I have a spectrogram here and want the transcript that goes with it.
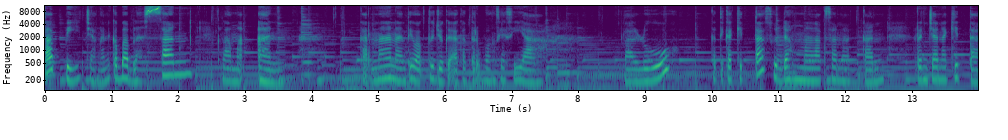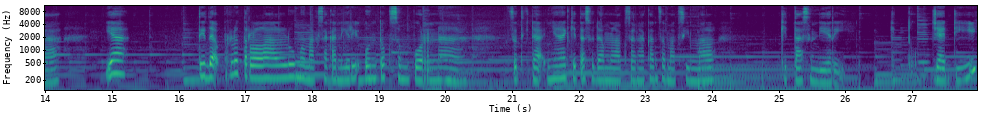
Tapi jangan kebablasan kelamaan karena nanti waktu juga akan terbuang sia-sia. Lalu, ketika kita sudah melaksanakan rencana kita, ya tidak perlu terlalu memaksakan diri untuk sempurna. Setidaknya kita sudah melaksanakan semaksimal kita sendiri. Jadi,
